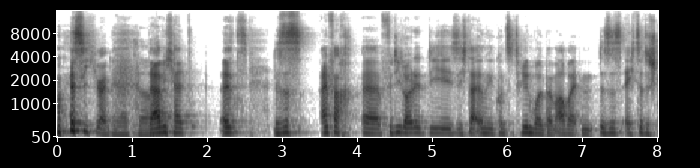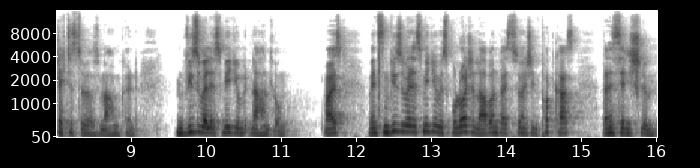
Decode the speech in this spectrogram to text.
Weiß ich mein. Ja. Da habe ich halt, äh, das ist einfach äh, für die Leute, die sich da irgendwie konzentrieren wollen beim Arbeiten, das ist echt so das Schlechteste, was ihr machen könnt. Ein visuelles Medium mit einer Handlung. Weißt, wenn es ein visuelles Medium ist, wo Leute labern, weißt du, zum Beispiel ein Podcast, dann ist es ja nicht schlimm.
